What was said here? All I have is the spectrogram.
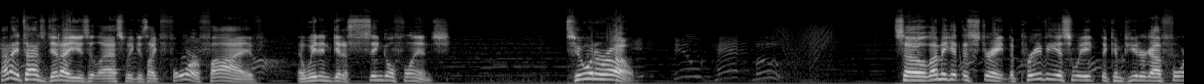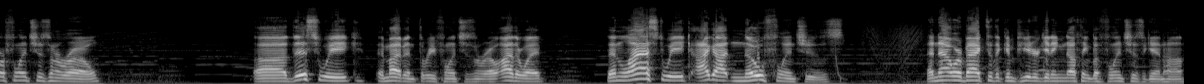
How many times did I use it last week? It's like four or five, and we didn't get a single flinch. Two in a row. So let me get this straight. The previous week, the computer got four flinches in a row. Uh, this week, it might have been three flinches in a row. Either way. Then last week, I got no flinches. And now we're back to the computer getting nothing but flinches again, huh?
